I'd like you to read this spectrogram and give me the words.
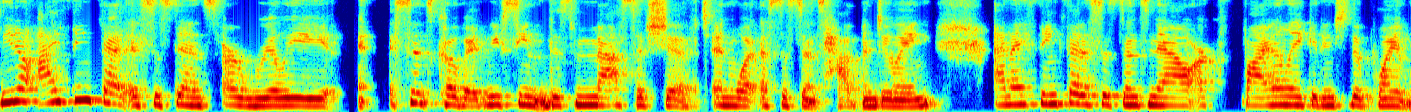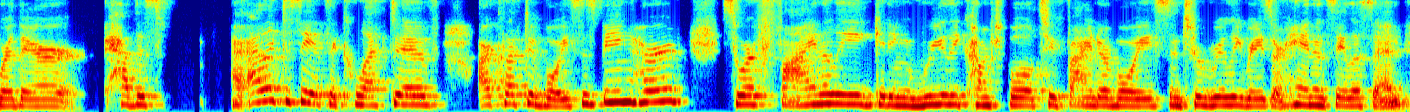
You know, I think that assistants are really, since COVID, we've seen this massive shift in what assistants have been doing. And I think that assistants now are finally getting to the point where they're have this I like to say it's a collective, our collective voice is being heard. So we're finally getting really comfortable to find our voice and to really raise our hand and say, listen,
